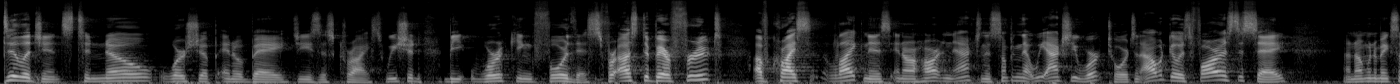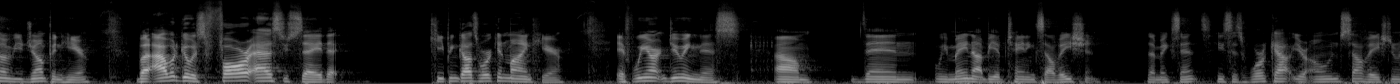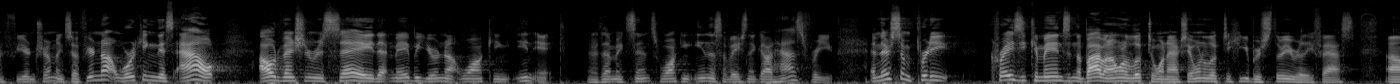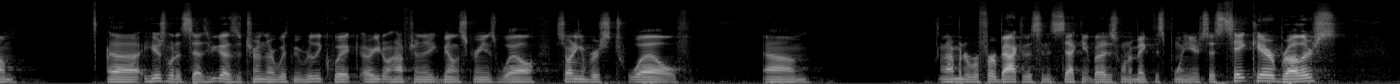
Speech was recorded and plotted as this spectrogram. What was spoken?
diligence to know, worship, and obey Jesus Christ. We should be working for this. For us to bear fruit of Christ's likeness in our heart and action is something that we actually work towards. And I would go as far as to say, and I'm going to make some of you jump in here, but I would go as far as to say that keeping God's work in mind here, if we aren't doing this, um, then we may not be obtaining salvation. Does that make sense? He says, work out your own salvation with fear and trembling. So if you're not working this out, I would venture to say that maybe you're not walking in it. Does that make sense? Walking in the salvation that God has for you. And there's some pretty crazy commands in the Bible. I want to look to one actually. I want to look to Hebrews 3 really fast. Um, uh, here's what it says. If you guys would turn there with me really quick, or you don't have to turn there, you can be on the screen as well. Starting in verse 12. Um, and I'm going to refer back to this in a second, but I just want to make this point here. It says, Take care, brothers,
